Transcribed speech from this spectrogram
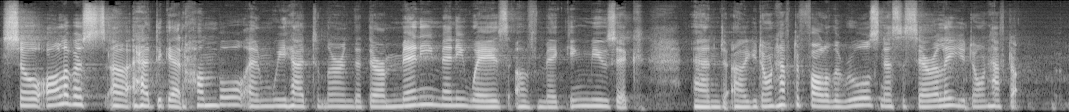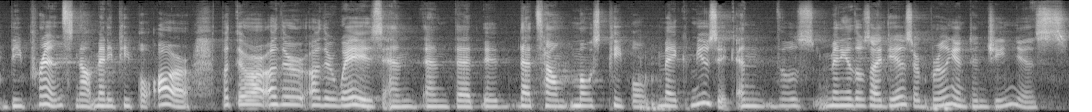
So all of us uh, had to get humble, and we had to learn that there are many, many ways of making music. And uh, you don't have to follow the rules necessarily. You don't have to be Prince. Not many people are, but there are other other ways, and and that it, that's how most people make music. And those many of those ideas are brilliant and genius.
